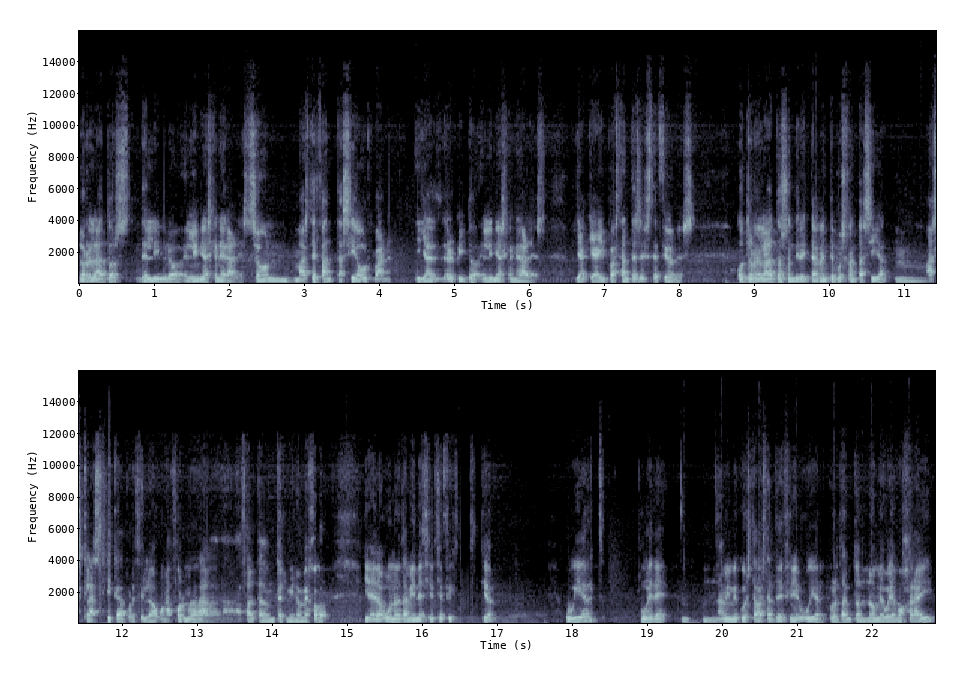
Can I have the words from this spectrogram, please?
Los relatos del libro, en líneas generales, son más de fantasía urbana y ya repito, en líneas generales, ya que hay bastantes excepciones. Otros relatos son directamente pues fantasía, más clásica, por decirlo de alguna forma, a, falta de un término mejor, y hay alguno también de ciencia ficción. Weird puede, a mí me cuesta bastante definir weird, por lo tanto no me voy a mojar ahí.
